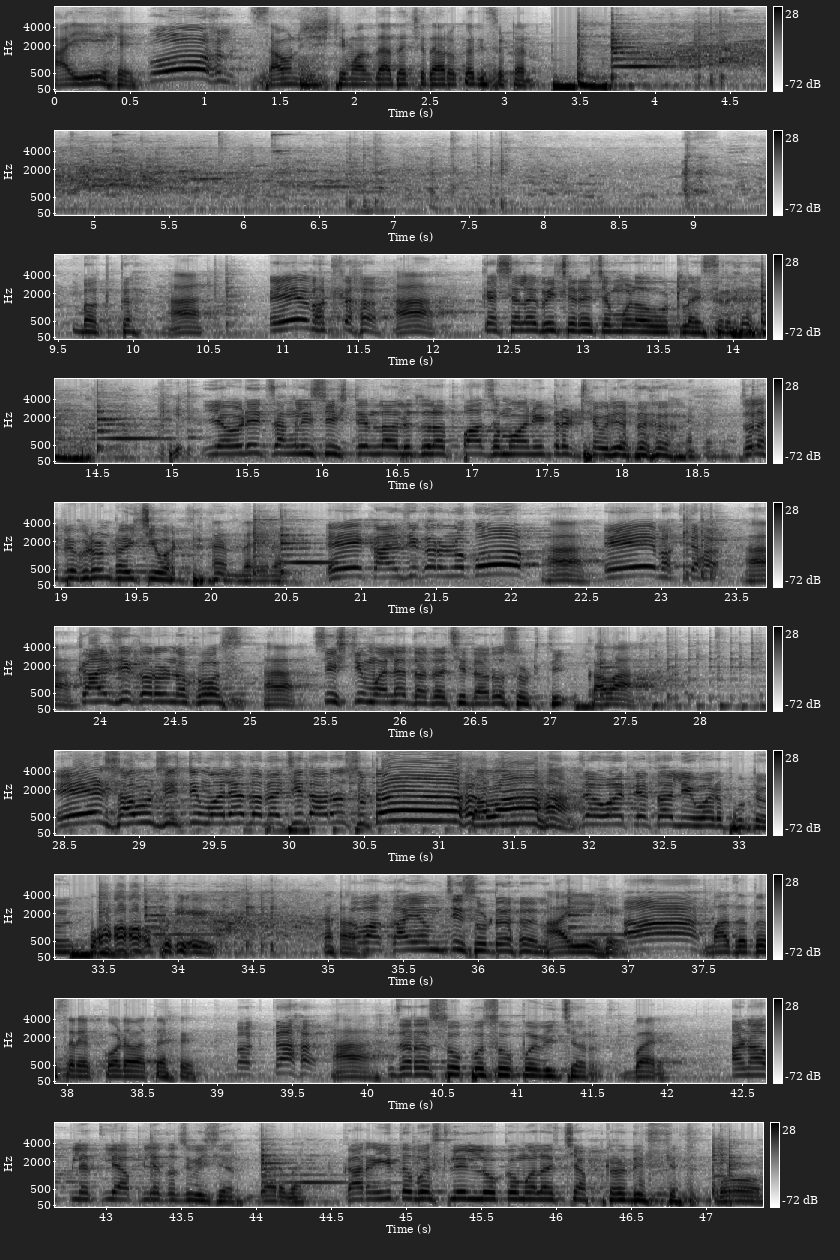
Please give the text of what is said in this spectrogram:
आई. बोल. Sound system दादाची दारू कधी सुटन? भक्त. हा. ए भक्त. हा. कशाला बिचाराच्या मुळं उठलायस रे? एवढी चांगली सिस्टीम लावली तुला पाच मॉनिटर ठेवले तुला बिघडून ठेवायची वाटत नाही ना. ए काळजी करू नको. हा. ए भक्त. हा. काळजी करू नकोस. हा. सिस्टीम वाल्या दादाची दारू सुटती. कवा? ए साऊंड सिस्टीम वाल्या दादाची दारू सुट जेव्हा त्याचा लिव्हर फुटल. बापरे. तेव्हा कायमची सुटल. आई आ. माझं दुसरं एक कोड होत. बघता. हा. जरा सोपं सोपं विचार. बर. आणि आपल्यातले आपल्यातच विचार. बर बर. कारण इथं बसलेले लोक मला चॅप्टर दिसतात. हो.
